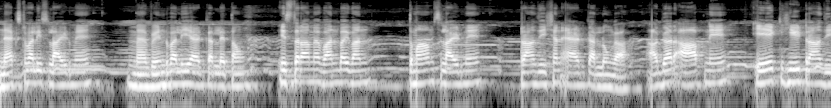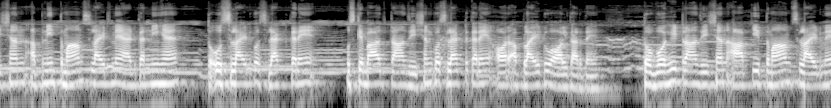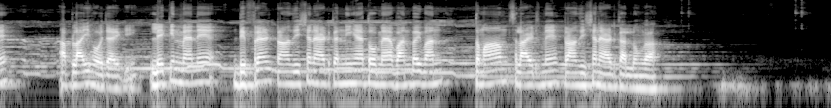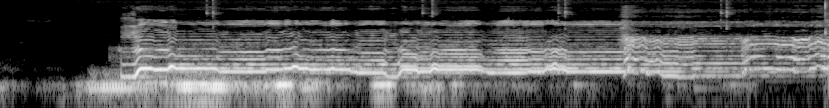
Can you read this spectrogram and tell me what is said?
नेक्स्ट वाली स्लाइड में मैं विंड वाली ऐड कर लेता हूँ। इस तरह मैं वन बाय वन तमाम स्लाइड में ट्रांजिशन ऐड कर लूँगा। अगर आपने एक ही ट्रांजिशन अपनी तमाम स्लाइड्स में ऐड करनी है तो उस स्लाइड को सिलेक्ट करें, उसके बाद ट्रांजिशन को सिलेक्ट करें और अप्लाई टू ऑल कर दें। तो वही ट्रांजिशन आपकी तमाम स्लाइड में अप्लाई हो जाएगी। लेकिन मैंने डिफरेंट ट्रांजिशन ऐड करनी है तो मैं वन बाय वन तमाम स्लाइड्स में ट्रांजिशन ऐड कर लूँगा।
